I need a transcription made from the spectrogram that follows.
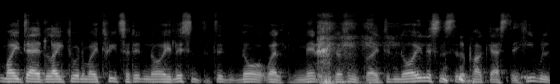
my dad liked one of my tweets. I didn't know he listened. Didn't know. Well, maybe he doesn't, but I didn't know he listens to the podcast. That he will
